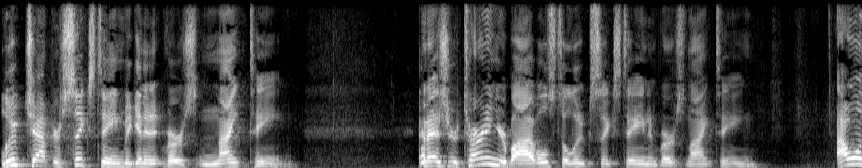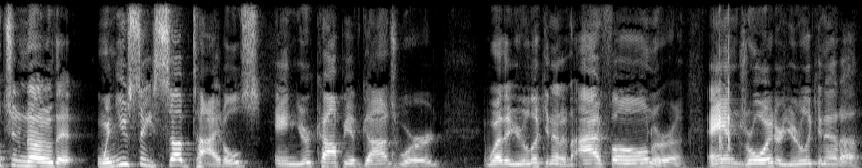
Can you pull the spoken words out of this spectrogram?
Luke chapter 16, beginning at verse 19. And as you're turning your Bibles to Luke 16 and verse 19, I want you to know that when you see subtitles in your copy of God's Word, whether you're looking at an iPhone or an Android or you're looking at a,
